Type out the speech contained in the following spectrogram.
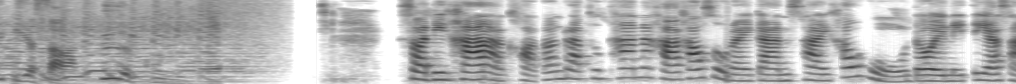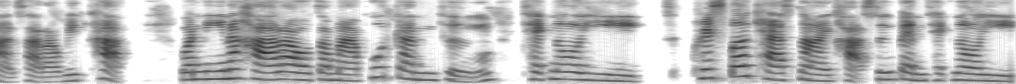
วิทยาศาสตร์เพื่อคุณ สวัสดีค่ะ ขอต้อนรับทุกท่านนะคะ เข้าสู่รายการสายเข้าหู โดยนิตยสารสารวิทย์ค่ะ วันนี้นะคะเราจะมาพูดกันถึงเทคโนโลยี CRISPR-Cas9 ค่ะ ซึ่งเป็นเทคโนโลยี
